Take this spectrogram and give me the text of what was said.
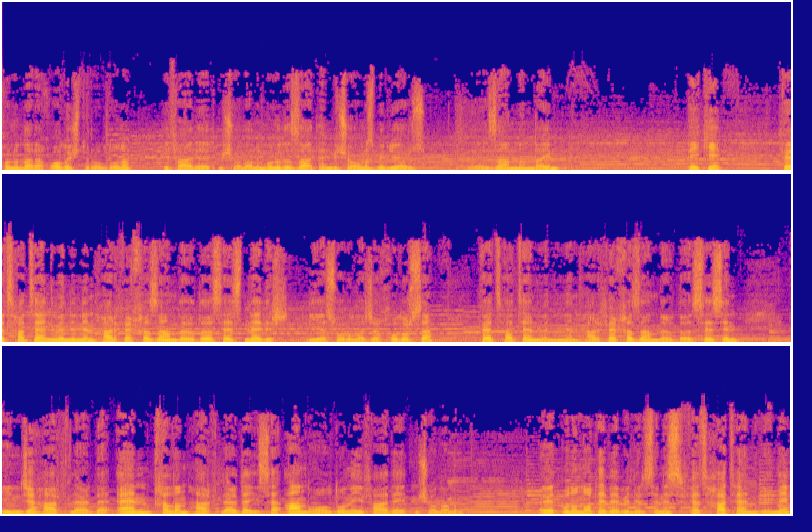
konularak oluşturulduğunu ifade etmiş olalım. Bunu da zaten birçoğumuz biliyoruz e, zannındayım. Peki Fetha tenvininin harfe kazandırdığı ses nedir diye sorulacak olursa Fetha tenvininin harfe kazandırdığı sesin ince harflerde en, kalın harflerde ise an olduğunu ifade etmiş olalım. Evet bunu not edebilirsiniz. Fetha tenvini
